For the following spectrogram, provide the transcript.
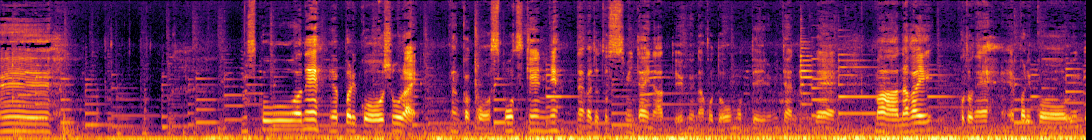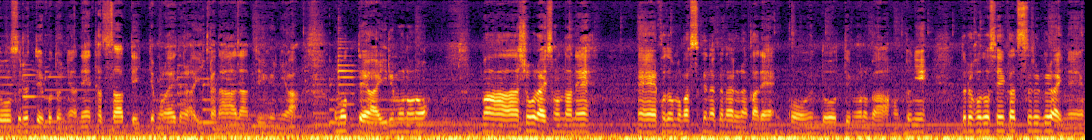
えー、息子はねやっぱりこう将来なんかこうスポーツ系にねなんかちょっと進みたいなっていう風なことを思っているみたいなのでまあ長いことねやっぱりこう運動するっていうことにはね携わっていってもらえたらいいかななんていう風には思ってはいるもののまあ将来そんなねえー、子供が少なくなる中でこう運動っていうものが本当にどれほど生活するぐらいね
